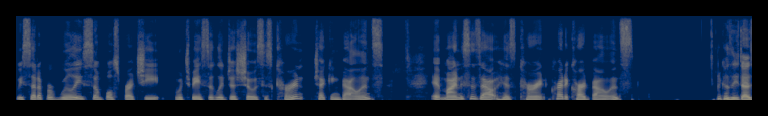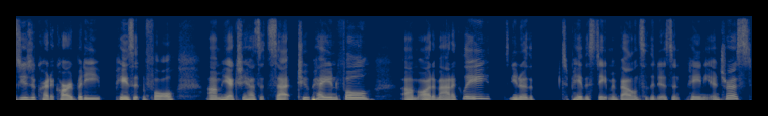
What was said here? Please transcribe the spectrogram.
we set up a really simple spreadsheet, which basically just shows his current checking balance. It minuses out his current credit card balance because he does use a credit card, but he pays it in full. Um, he actually has it set to pay in full um, automatically, you know, the, to pay the statement balance so that he doesn't pay any interest.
